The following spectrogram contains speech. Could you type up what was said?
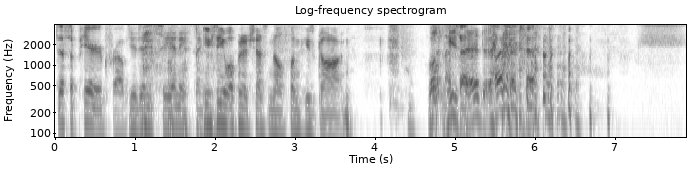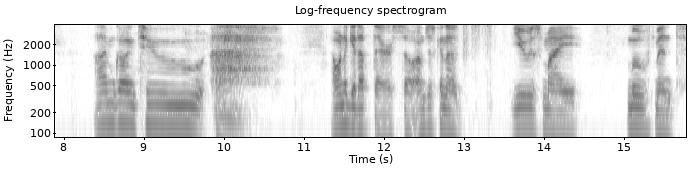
disappeared from. You didn't see anything. you see him open a chest and all of a sudden he's gone. well, he's that. dead. I like that chest. I'm going to. Uh, I want to get up there, so I'm just gonna use my movement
